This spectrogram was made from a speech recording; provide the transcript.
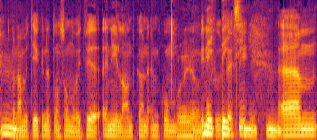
Mm. maar dan beteken dit ons sal nooit weer in die land kan inkom O, ja. met die voertuig nie. Mm. Ehm um,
